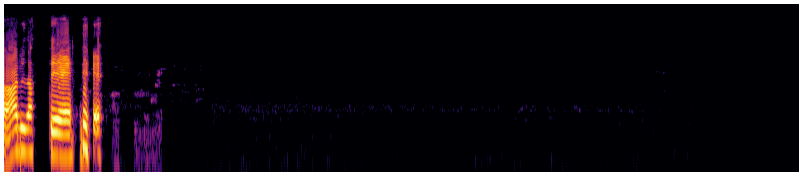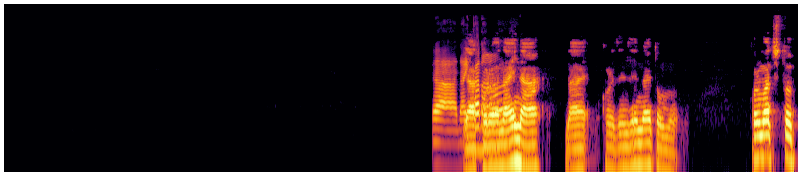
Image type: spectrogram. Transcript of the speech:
ァールだって。ああ、ないいや、これは。ないな。ない。これ全然ないと思う。これまあちょっと、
